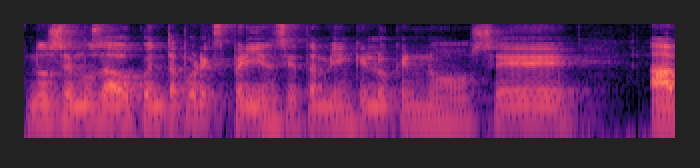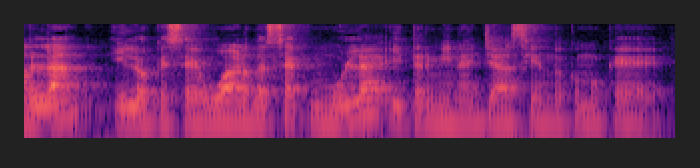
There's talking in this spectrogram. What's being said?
nos hemos dado cuenta por experiencia también que lo que no se habla y lo que se guarda se acumula y termina ya siendo como que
